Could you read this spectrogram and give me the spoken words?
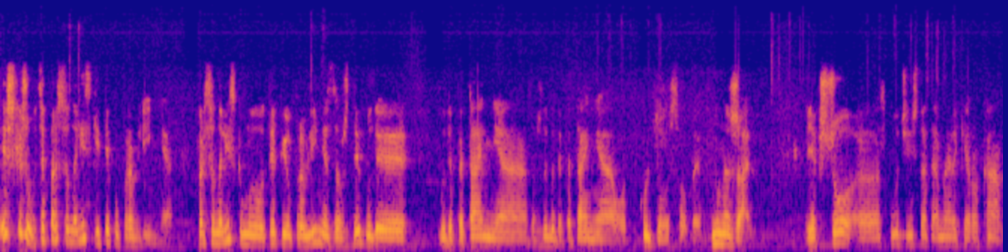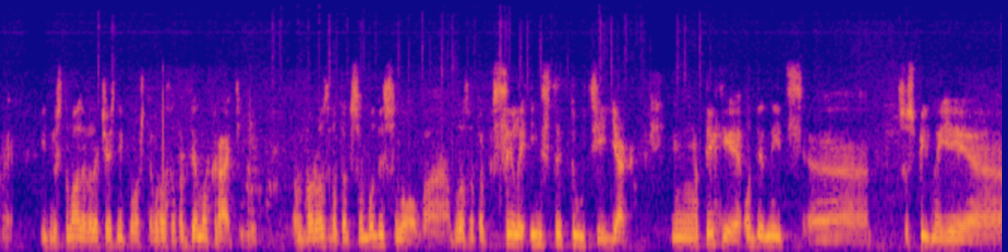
Я ж кажу, це персоналістський тип управління. Персоналістському типі управління завжди буде, буде питання, завжди буде питання от, культу особи. Ну на жаль, якщо е, Сполучені Штати Америки роками інвестували величезні кошти в розвиток демократії, в розвиток свободи слова, в розвиток сили інституцій, як тих одиниць е, суспільної е,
